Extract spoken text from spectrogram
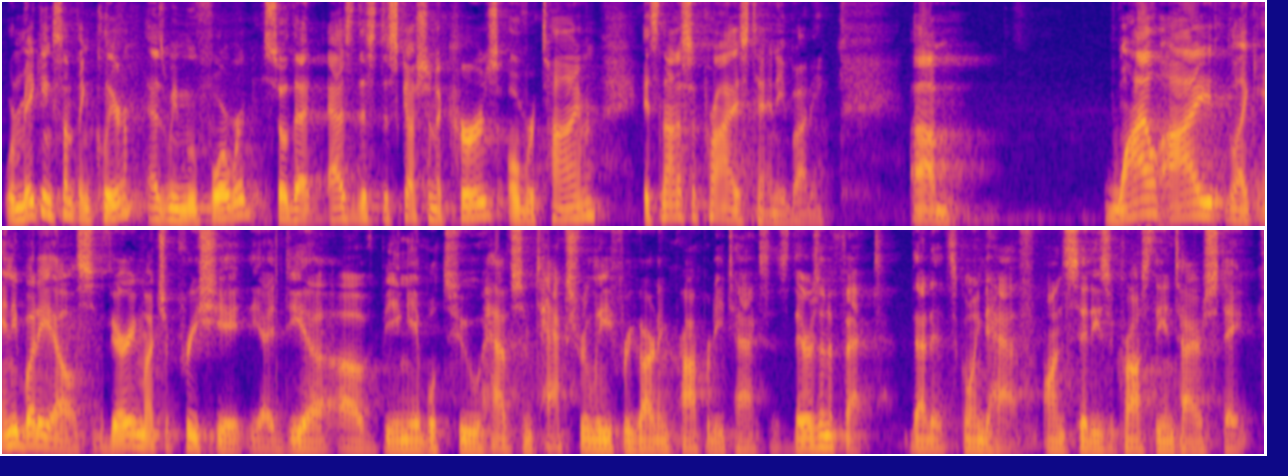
we're making something clear as we move forward so that as this discussion occurs over time, it's not a surprise to anybody. Um, while I, like anybody else, very much appreciate the idea of being able to have some tax relief regarding property taxes, there's an effect that it's going to have on cities across the entire state.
